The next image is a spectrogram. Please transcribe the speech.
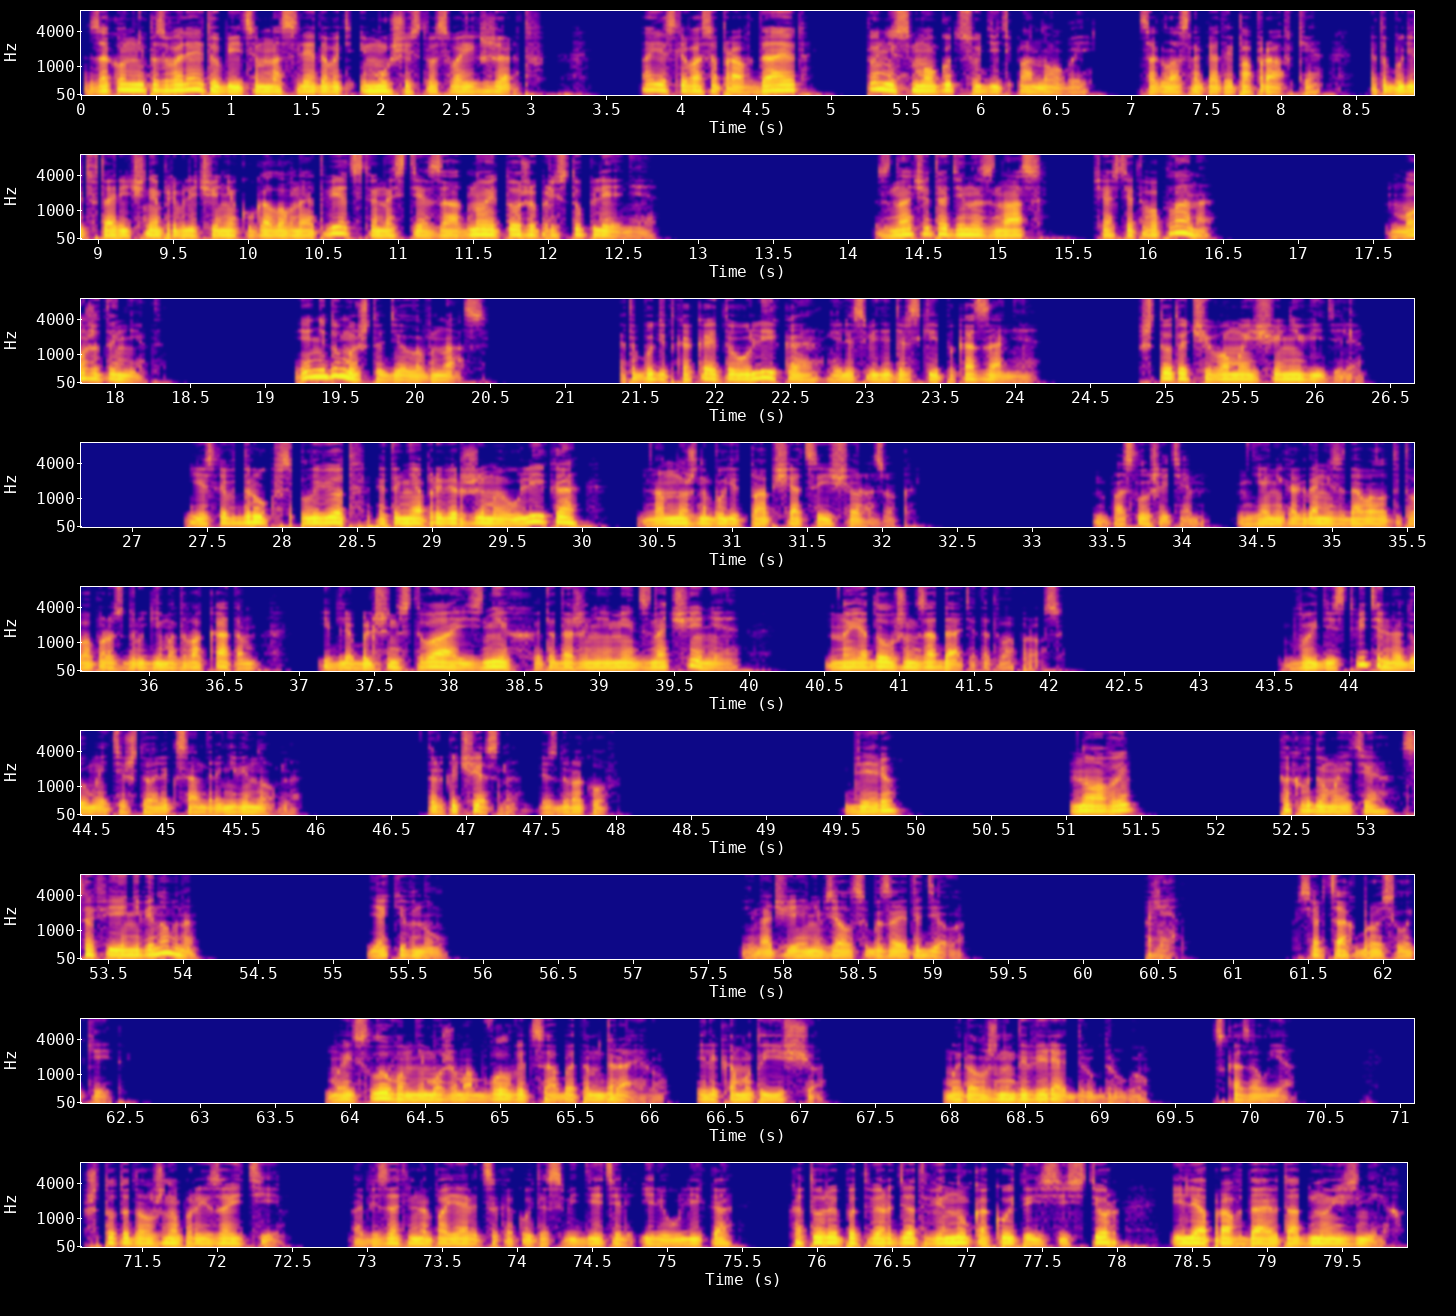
Закон не позволяет убийцам наследовать имущество своих жертв, а если вас оправдают, то не смогут судить по новой. Согласно пятой поправке, это будет вторичное привлечение к уголовной ответственности за одно и то же преступление. Значит, один из нас — часть этого плана? Может и нет. Я не думаю, что дело в нас. Это будет какая-то улика или свидетельские показания. Что-то, чего мы еще не видели. Если вдруг всплывет эта неопровержимая улика, нам нужно будет пообщаться еще разок. Послушайте, я никогда не задавал этот вопрос другим адвокатам, и для большинства из них это даже не имеет значения, но я должен задать этот вопрос. Вы действительно думаете, что Александра невиновна? Только честно, без дураков. Верю. Ну а вы? Как вы думаете, София невиновна? Я кивнул. Иначе я не взялся бы за это дело. Блин, в сердцах бросила Кейт. Мы и словом не можем обволвиться об этом Драйеру или кому-то еще. Мы должны доверять друг другу», — сказал я. «Что-то должно произойти. Обязательно появится какой-то свидетель или улика, которые подтвердят вину какой-то из сестер или оправдают одну из них.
